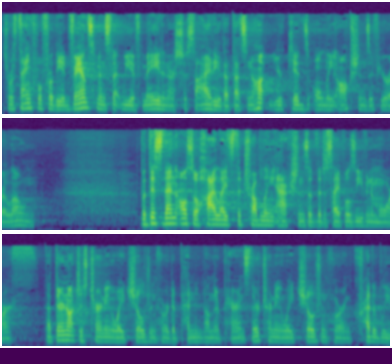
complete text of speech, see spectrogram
So we're thankful for the advancements that we have made in our society, that that's not your kids' only options if you're alone. But this then also highlights the troubling actions of the disciples even more. That they're not just turning away children who are dependent on their parents, they're turning away children who are incredibly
